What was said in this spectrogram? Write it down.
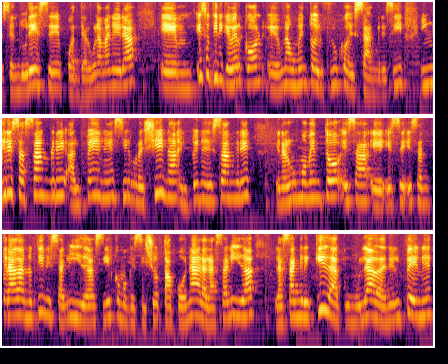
se endurece, pues, de alguna manera, em, eso tiene que ver con un aumento del flujo de sangre, ¿sí? Ingresa sangre al pene, ¿sí? Rellena el pene de sangre en algún momento esa, eh, esa entrada no tiene salida, si es como que si yo taponara la salida, la sangre queda acumulada en el pene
